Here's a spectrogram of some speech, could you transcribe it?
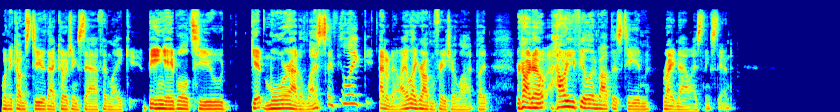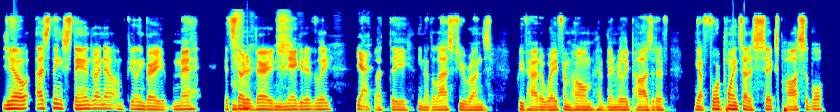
when it comes to that coaching staff and like being able to get more out of less. I feel like I don't know. I like Robin Fraser a lot, but Riccardo, how are you feeling about this team right now as things stand? You know, as things stand right now, I'm feeling very meh. It started very negatively. Yeah. But the, you know, the last few runs we've had away from home have been really positive. We got four points out of six possible.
